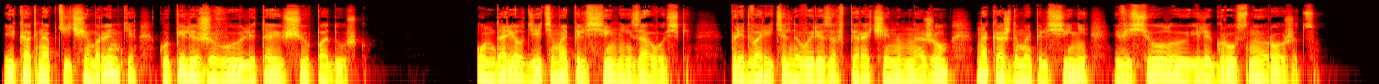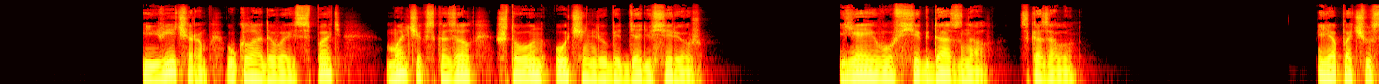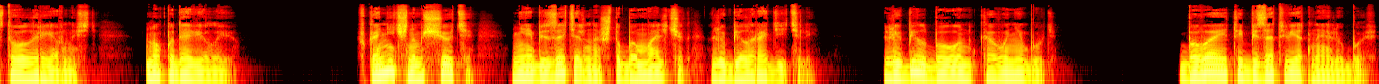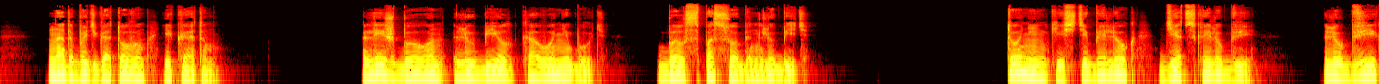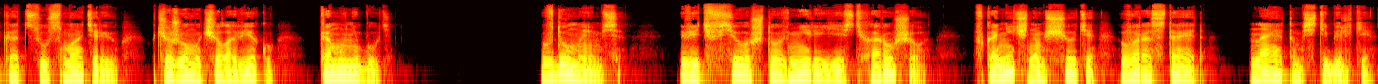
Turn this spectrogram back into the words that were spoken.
и как на птичьем рынке купили живую летающую подушку. Он дарил детям апельсины из авоськи, предварительно вырезав перочинным ножом на каждом апельсине веселую или грустную рожицу. И вечером, укладываясь спать, мальчик сказал, что он очень любит дядю Сережу. «Я его всегда знал», — сказал он. Я почувствовал ревность, но подавил ее. В конечном счете не обязательно, чтобы мальчик любил родителей. Любил бы он кого-нибудь. Бывает и безответная любовь. Надо быть готовым и к этому. Лишь бы он любил кого-нибудь, был способен любить. Тоненький стебелек детской любви, любви к отцу с матерью, к чужому человеку, кому-нибудь. Вдумаемся, ведь все, что в мире есть хорошего, в конечном счете вырастает на этом стебельке.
